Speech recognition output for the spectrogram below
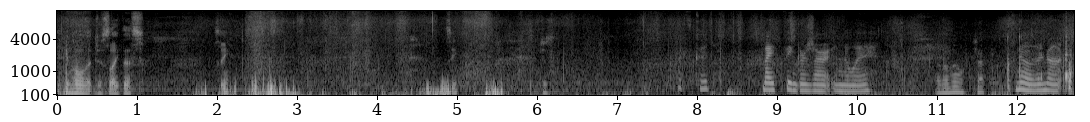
You can hold it just like this. See? See? Just That's good. My fingers aren't in the way. I don't know. Check. No, they're not.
